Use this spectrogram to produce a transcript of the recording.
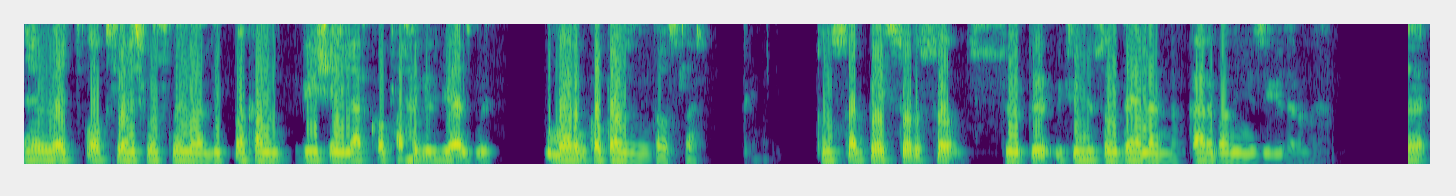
Evet, Ox yarışmasına geldik. Bakalım bir şeyler koparabileceğiz mi? Umarım koparırız dostlar. Dostlar 5 soru so- sürdü. 3. soruda elendim. Garibanın yüzü gülerim. Ve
